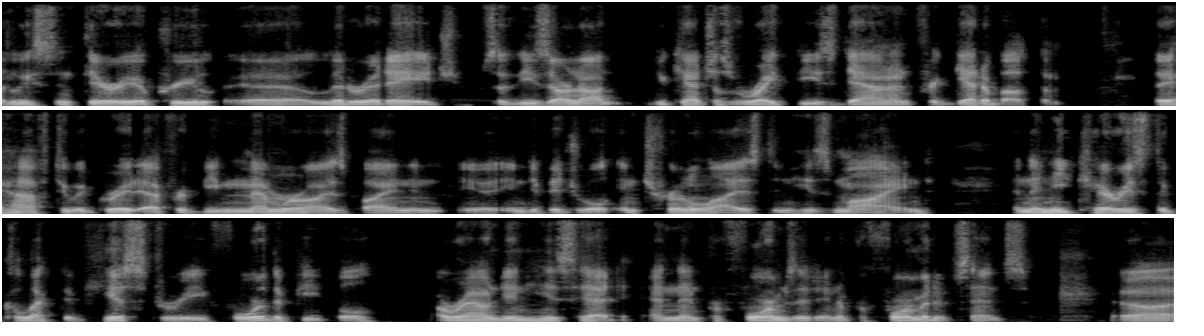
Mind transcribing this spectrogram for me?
at least in theory, a pre-literate age. So these are not, you can't just write these down and forget about them. They have to, at great effort, be memorized by an in, uh, individual, internalized in his mind, and then he carries the collective history for the people around in his head and then performs it in a performative sense. Uh,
